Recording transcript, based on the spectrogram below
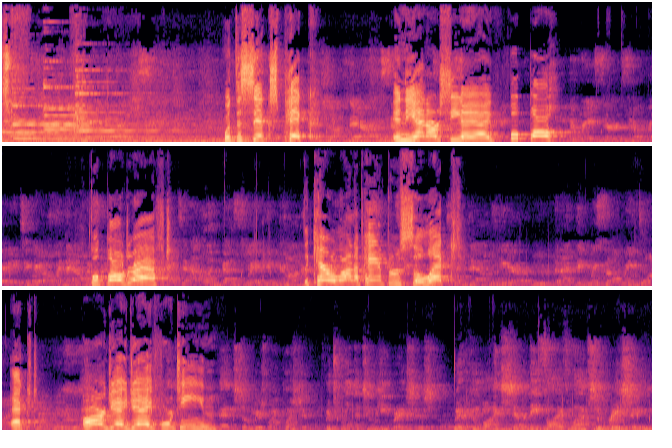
Just with the sixth pick in the NRCAA football football draft, the Carolina Panthers select Ect RJJ 14. So here's my question. Between the two heat races, we had combined 75 laps of racing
